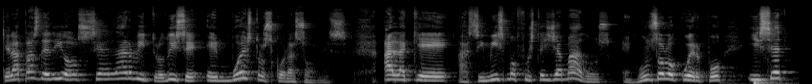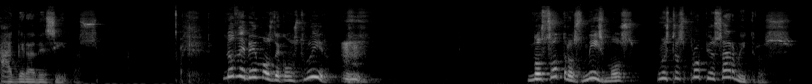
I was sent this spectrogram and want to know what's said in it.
que la paz de Dios sea el árbitro, dice, en vuestros corazones, a la que asimismo fuisteis llamados en un solo cuerpo y sed agradecidos. No debemos de construir nosotros mismos nuestros propios árbitros,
